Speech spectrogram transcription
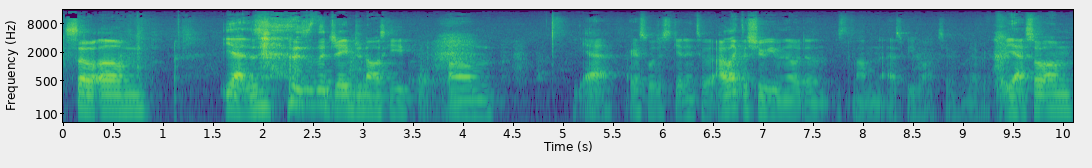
So um, yeah, this, this is the Jade Janoski. Um, yeah, I guess we'll just get into it. I like the shoe even though it doesn't. It's not an SB box or whatever. But yeah, so um,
